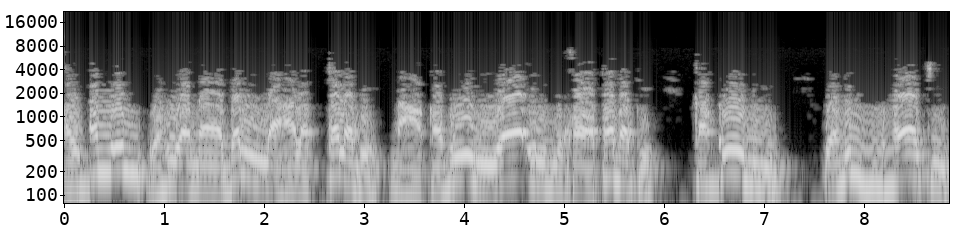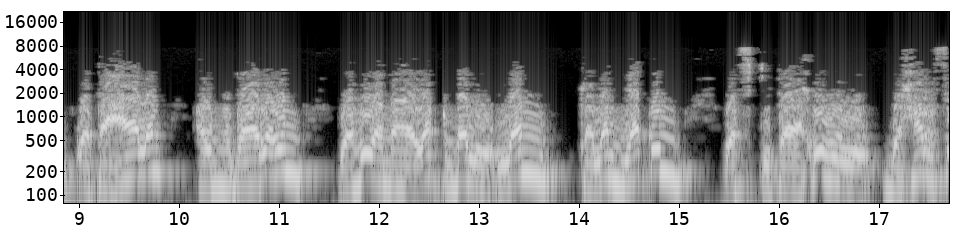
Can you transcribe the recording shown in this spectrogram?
أو أمر وهو ما دل على الطلب مع قبول ياء المخاطبة كقومي. ومنه هات وتعالى أو مضارع وهو ما يقبل لم كلم يقم وافتتاحه بحرف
